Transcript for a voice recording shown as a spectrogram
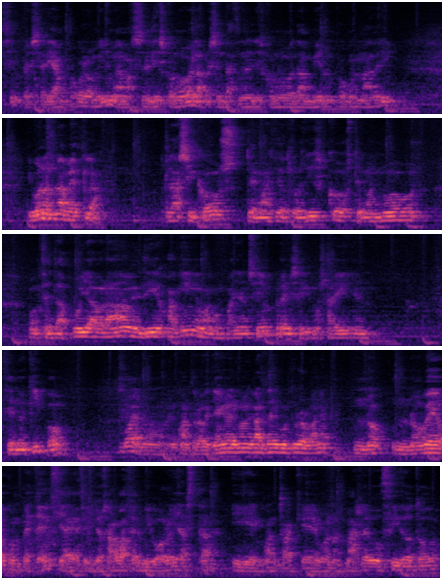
siempre sería un poco lo mismo. Además el disco nuevo, la presentación del disco nuevo también un poco en Madrid. Y bueno, es una mezcla. Clásicos, temas de otros discos, temas nuevos, con Z Puya, Abraham, el y Joaquín que me acompañan siempre y seguimos ahí en, haciendo equipo. Bueno, en cuanto a lo que tiene que ver con el cartel de cultura urbana, no, no veo competencia, es decir, yo salgo a hacer mi bolo y ya está. Y en cuanto a que, bueno, es más reducido todo,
